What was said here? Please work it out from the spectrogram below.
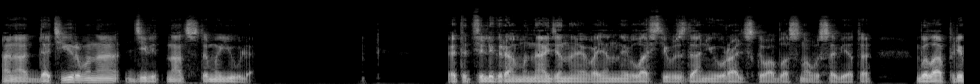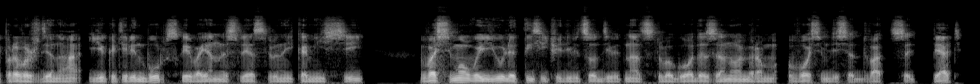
Она датирована 19 июля. Эта телеграмма, найденная военной властью в здании Уральского областного совета, была припровождена Екатеринбургской военно-следственной комиссией 8 июля 1919 года за номером 8025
